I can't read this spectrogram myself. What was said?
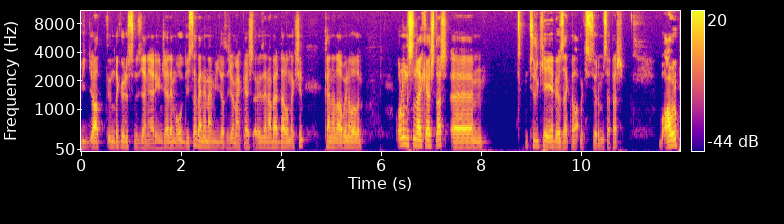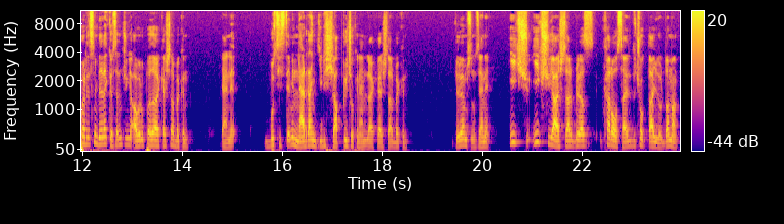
video attığımda görürsünüz. Yani eğer güncelleme olduysa ben hemen video atacağım arkadaşlar. O yüzden haberdar olmak için kanala abone olalım. Onun dışında arkadaşlar e, Türkiye'ye bir özellikle bakmak istiyorum bu sefer. Bu Avrupa haritasını bilerek gösterdim çünkü Avrupa'da arkadaşlar bakın. Yani bu sistemin nereden giriş yaptığı çok önemli arkadaşlar bakın. Görüyor musunuz? Yani ilk şu ilk şu yağışlar biraz kar olsaydı çok daha iyi olurdu ama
